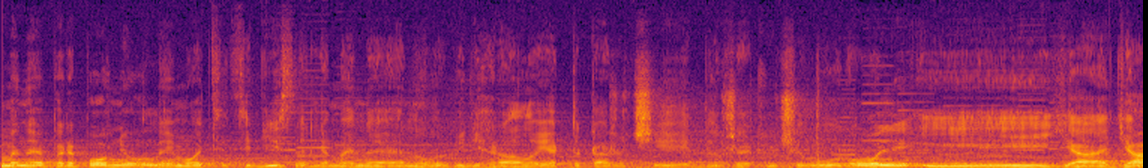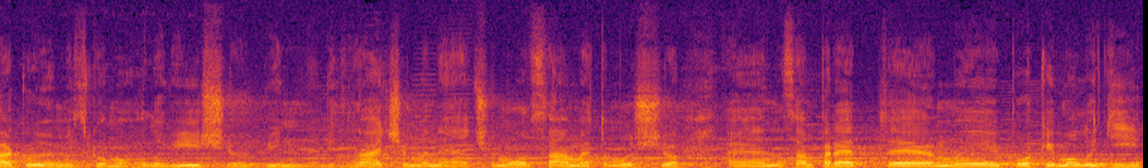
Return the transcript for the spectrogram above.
Мене переповнювали емоції. Це дійсно для мене ну, відіграло, як то кажучи, дуже ключову роль. І я дякую міському голові, що він відзначив мене. Чому саме? Тому що е, насамперед е, ми поки молоді,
